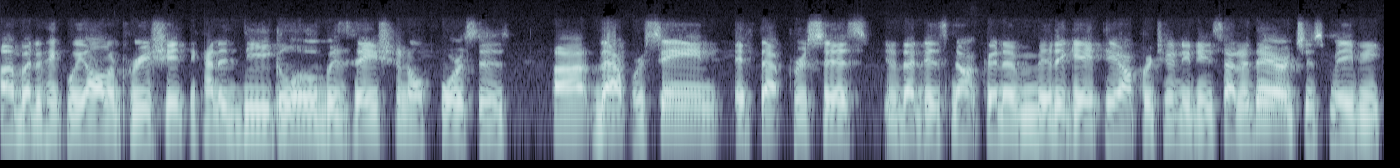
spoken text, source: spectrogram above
Uh, but I think we all appreciate the kind of deglobalizational forces uh, that we're seeing. If that persists, that is not going to mitigate the opportunities that are there. It just maybe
